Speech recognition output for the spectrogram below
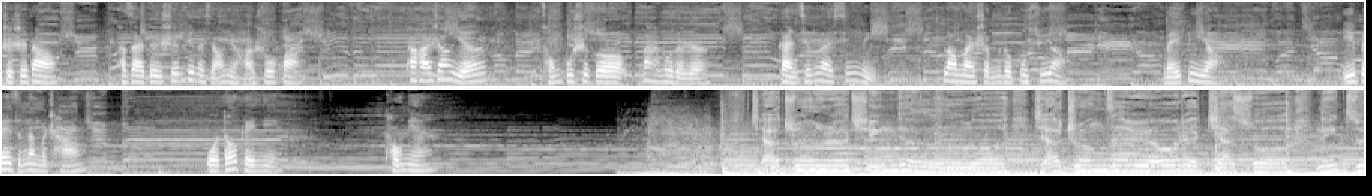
只知道他在对身边的小女孩说话。他韩商言从不是个外露的人，感情在心里，浪漫什么都不需要，没必要。一辈子那么长，我都给你。童年。假装热情的冷落，假装自由的枷锁，你最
